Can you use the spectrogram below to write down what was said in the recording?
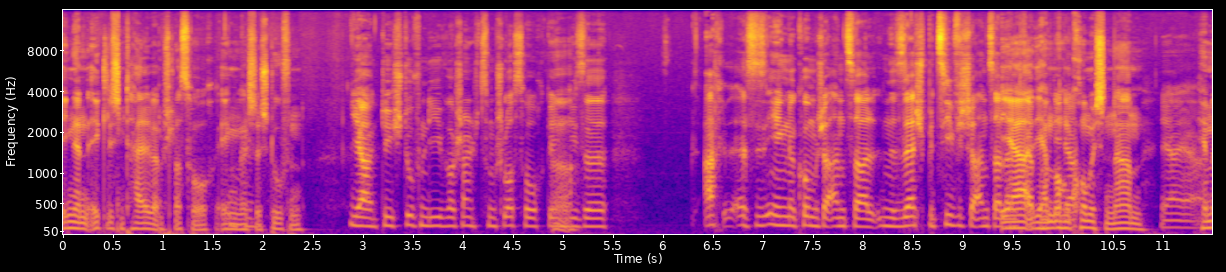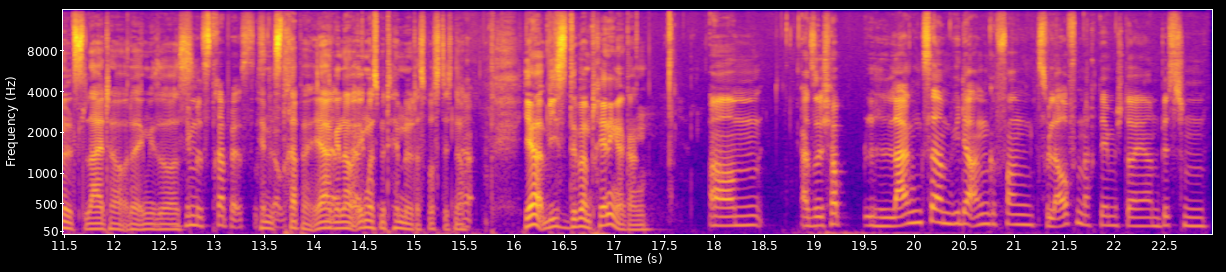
irgendeinen ekligen Teil beim Schloss hoch, irgendwelche Okay. Stufen. Ja, die Stufen, die wahrscheinlich zum Schloss hochgehen, Ja. diese. Ach, es ist irgendeine komische Anzahl, eine sehr spezifische Anzahl. an Ja, die haben auch einen komischen Namen. Ja, ja. Himmelsleiter oder irgendwie sowas. Himmelstreppe ist das. Himmelstreppe, ja, Ja, genau, ja. irgendwas mit Himmel, das wusste ich noch. Ja. Ja, wie ist es dir beim Training ergangen? Ähm, also ich habe langsam wieder angefangen zu laufen, nachdem ich da ja ein bisschen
